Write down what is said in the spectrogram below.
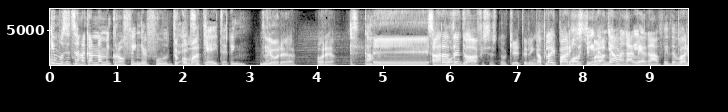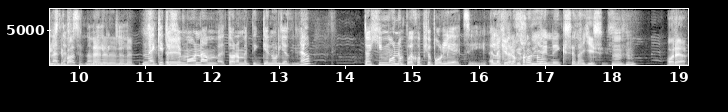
Και μου ζήτησαν να κάνω ένα μικρό finger food Το έτσι, κομμάτι. catering. Τι Ναι, ωραία. Ωραία. φυσικά. Ε, Support. άρα δεν το άφησες το catering. Απλά υπάρχει Όχι, στην είναι πάντα. μια μεγάλη αγάπη. Δεν μπορεί Υπάρχει να στην τα αφήσει πάντα. να Ναι, ναι, μείνει ναι, ναι, εκεί. ναι. Ναι, και το Ε, χειμώνα, τώρα με την καινούργια δουλειά, το χειμώνα που έχω πιο πολύ έτσι Η ελεύθερο καινούργια σου χρόνο. δουλειά είναι οι ξεναγήσεις. Ωραία.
